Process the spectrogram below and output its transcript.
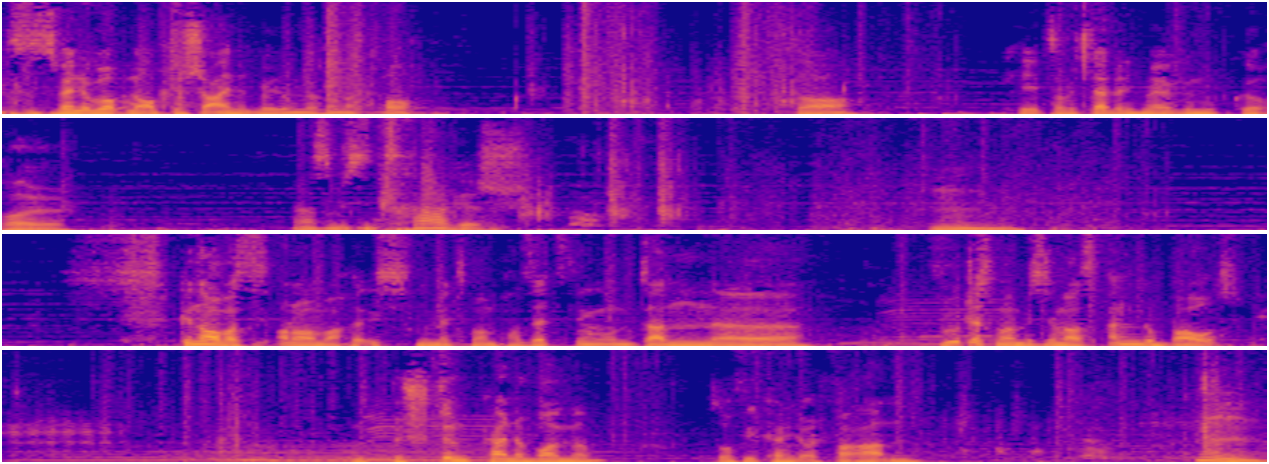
Das ist, wenn überhaupt, eine optische Einbildung, dass man das braucht. So. Okay, jetzt habe ich leider nicht mehr genug Geröll. Das ist ein bisschen tragisch. Hm. Genau, was ich auch noch mache, ich nehme jetzt mal ein paar Setzlinge und dann äh, wird erstmal ein bisschen was angebaut. Und bestimmt keine Bäume. So viel kann ich euch verraten. Hm.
